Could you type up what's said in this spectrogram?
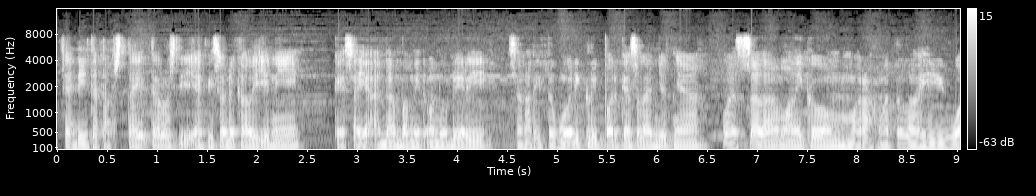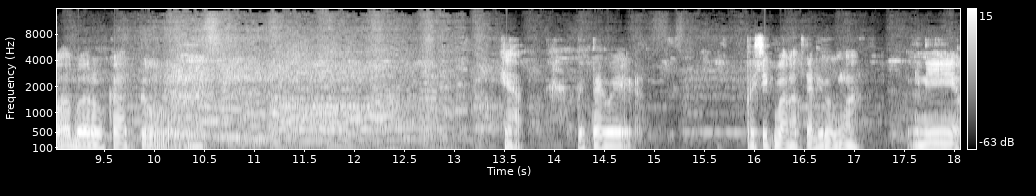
Jadi tetap stay terus di episode kali ini. Oke, saya Adam pamit undur diri. Sangat ditunggu di klip podcast selanjutnya. Wassalamualaikum warahmatullahi wabarakatuh. Ya, BTW berisik banget ya di rumah. Ini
